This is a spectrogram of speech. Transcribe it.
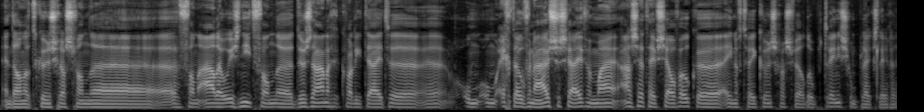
En dan het kunstgras van, uh, van ADO is niet van uh, dusdanige kwaliteit uh, om, om echt over naar huis te schrijven. Maar AZ heeft zelf ook één of twee kunstgrasvelden op het trainingscomplex liggen.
